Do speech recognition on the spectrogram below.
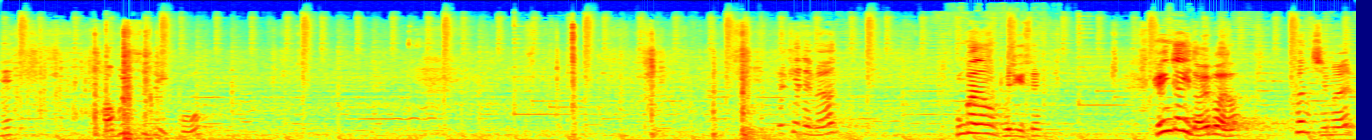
이렇게 접을 수도 있고 이렇게 되면 공간 한번 보시겠어요? 굉장히 넓어요. 큰 짐을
